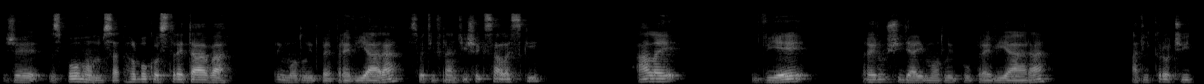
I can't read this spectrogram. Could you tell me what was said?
že s Bohom sa hlboko stretáva pri modlitbe pre viara, svätý František Salesky, ale vie prerušiť aj modlitbu pre viára a vykročiť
